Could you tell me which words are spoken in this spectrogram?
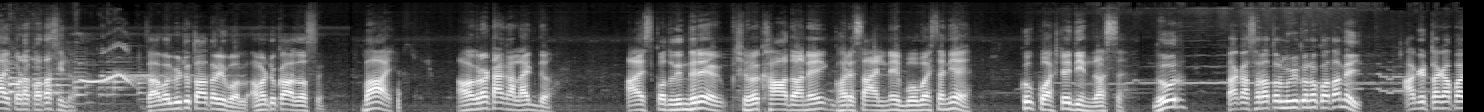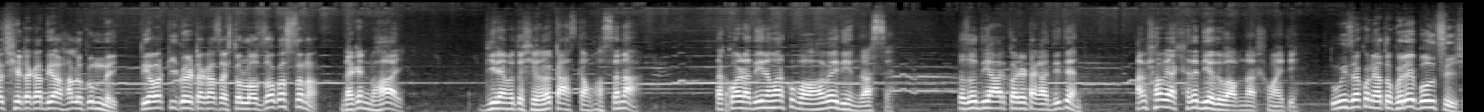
ভাই কটা কথা ছিল। যা বলবি একটু তাড়াতাড়ি বল আমার একটু কাজ আছে। ভাই আমার কোনো টাকা লাগতো আজ কতদিন ধরে সেভাবে খাওয়া দাওয়া নেই ঘরে চাল নেই বউ বাচ্চা নিয়ে খুব কষ্টেই দিন যাচ্ছে। ধুর টাকা ছাড়া তোর মুখে কোনো কথা নেই? আগের টাকা পায় সে টাকা দেওয়ার হালুকুম নেই। তুই আবার কি করে টাকা চাস? তোর লজ্জাও করছে না? দেখেন ভাই গ্রামে তো সেভাবে কাজ কাম হচ্ছে না। তা কয়টা দিন আমার খুব অভাবেই দিন যাচ্ছে। তা যদি আর কয়টা টাকা দিতেন আমি সব একসাথে দিয়ে দেবো আপনার সময়তে তুই যখন এত করেই বলছিস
